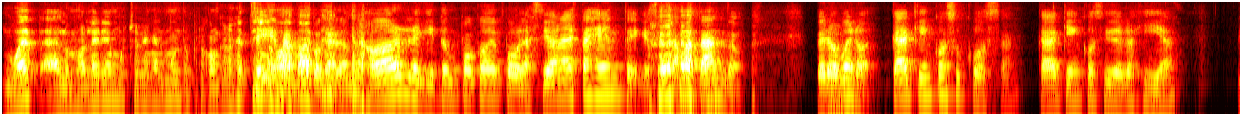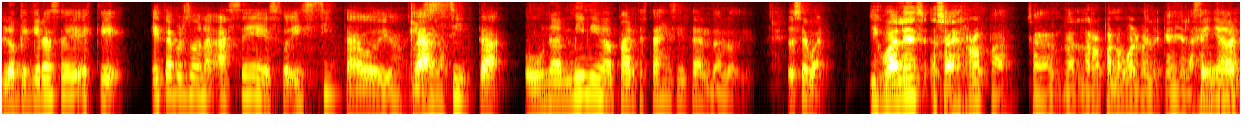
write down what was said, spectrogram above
Igual a lo mejor le haría mucho bien al mundo, pero ¿con qué objetivo? Sí, mamá, porque a lo mejor le quita un poco de población a esta gente que se está matando. Pero bueno, cada quien con su cosa, cada quien con su ideología. Lo que quiero hacer es que esta persona hace eso, incita odio. Claro. Incita, o una mínima parte, estás incitando al odio. Entonces, bueno, Igual es, o sea, es ropa. O sea, la, la ropa no vuelve a la gente, señor,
